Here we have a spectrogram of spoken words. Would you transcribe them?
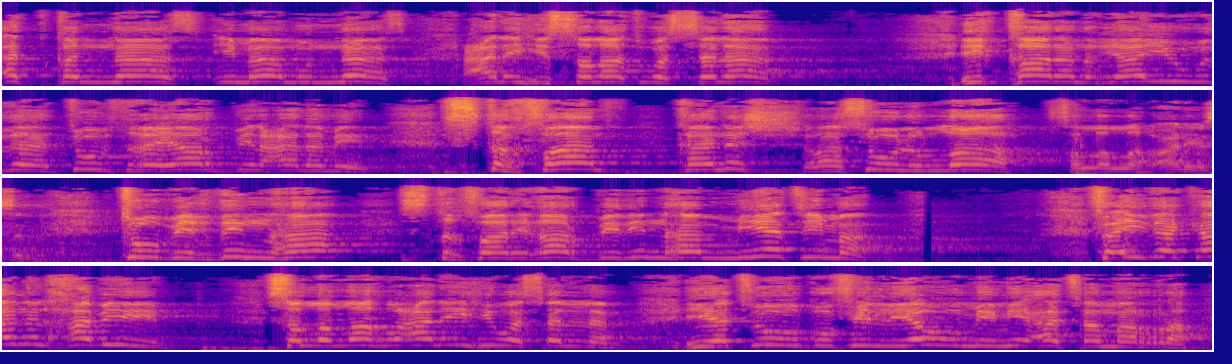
أتقى الناس إمام الناس. عليه الصلاة والسلام. يقارن غياي وذا توبت غيا رب العالمين. استغفام خانش رسول الله صلى الله عليه وسلم. توب غذنها استغفار غرب ذنها ميتما فإذا كان الحبيب صلى الله عليه وسلم يتوب في اليوم مئة مرة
